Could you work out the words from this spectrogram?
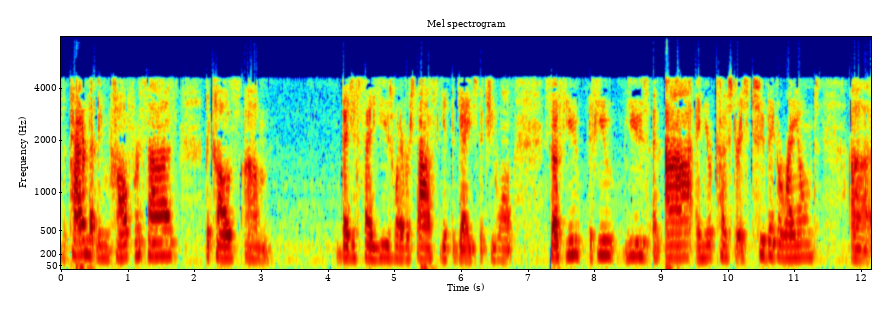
the pattern doesn't even call for a size because um, they just say to use whatever size to get the gauge that you want. So if you if you use an I and your coaster is too big around, uh,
